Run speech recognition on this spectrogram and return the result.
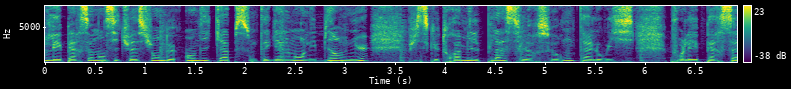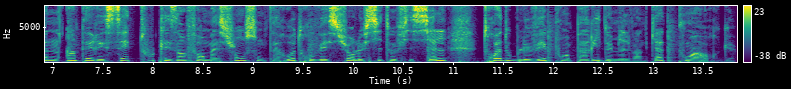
Les personnes en situation de handicap sont également les bienvenues puisque 3000 places leur seront allouées. Pour les personnes intéressées, toutes les informations sont à retrouver sur le site officiel www.paris2024.org.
